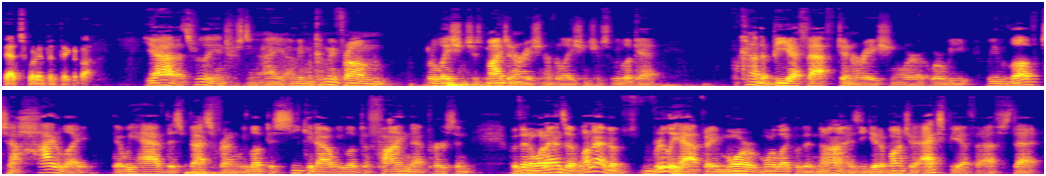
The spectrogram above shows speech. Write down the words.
that's what I've been thinking about. Yeah, that's really interesting. I, I mean, coming from relationships, my generation of relationships, we look at we're kind of the BFF generation where, where we, we love to highlight that we have this best friend. We love to seek it out. We love to find that person. But then what ends up, what ends up really happening more, more likely than not is you get a bunch of ex BFFs that,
